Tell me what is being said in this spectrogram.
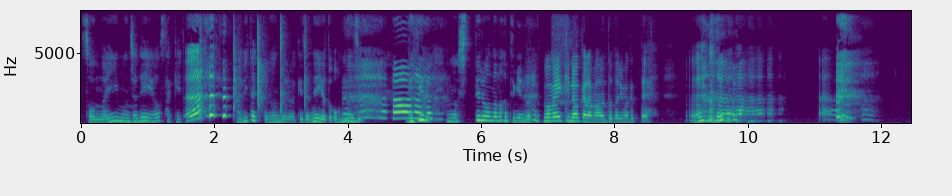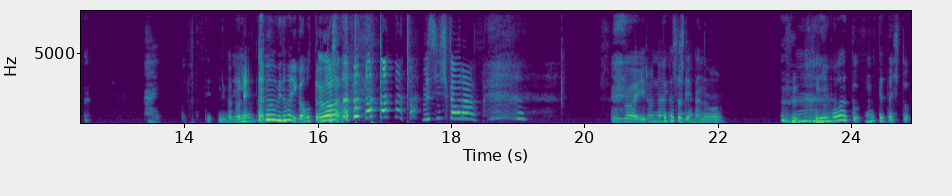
そんないいもんじゃねえよ、酒って。飲みたくて飲んでるわけじゃねえよと同じ。できる。もう知ってる女の発言だった。ごめん、昨日からマウント取りまくって。はい。ということで。ということで目の前にガオッとびっくりした。虫しかおらん。すごい、いろんなってことで、話したね。あの、レインボーアート持ってた人、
